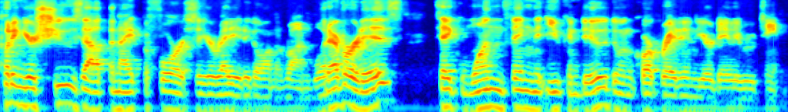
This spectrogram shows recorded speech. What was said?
putting your shoes out the night before so you're ready to go on the run. Whatever it is, take one thing that you can do to incorporate it into your daily routine.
